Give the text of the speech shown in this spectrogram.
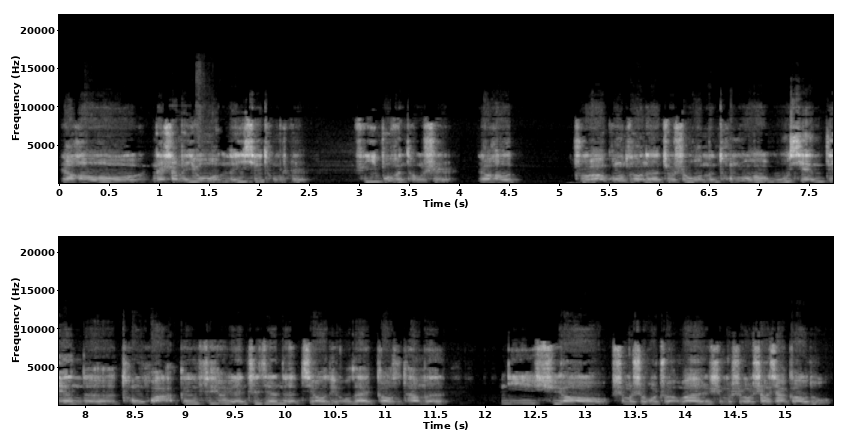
然后那上面有我们的一些同事，是一部分同事。然后主要工作呢，就是我们通过无线电的通话跟飞行员之间的交流，来告诉他们你需要什么时候转弯，什么时候上下高度。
